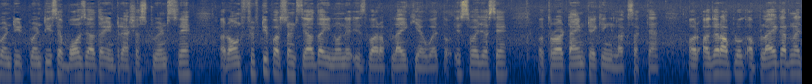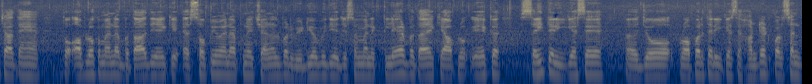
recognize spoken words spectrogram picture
2020 से बहुत ज़्यादा इंटरनेशनल स्टूडेंट्स ने अराउंड 50 परसेंट ज़्यादा इन्होंने इस बार अप्लाई किया हुआ है तो इस वजह से थोड़ा टाइम टेकिंग लग सकता है। और अगर आप लोग अप्लाई करना चाहते हैं तो आप लोग को मैंने बता दिया कि एसओपी मैंने अपने चैनल पर वीडियो भी दिया, जिसमें मैंने क्लियर बताया कि आप लोग एक सही तरीके से जो प्रॉपर तरीके से 100 परसेंट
